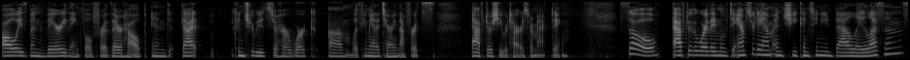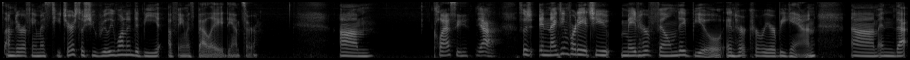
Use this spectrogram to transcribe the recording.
always been very thankful for their help, and that contributes to her work um, with humanitarian efforts after she retires from acting. So after the war, they moved to Amsterdam and she continued ballet lessons under a famous teacher. So she really wanted to be a famous ballet dancer. Classy. Yeah. So in 1948, she made her film debut and her career began. Um, and that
